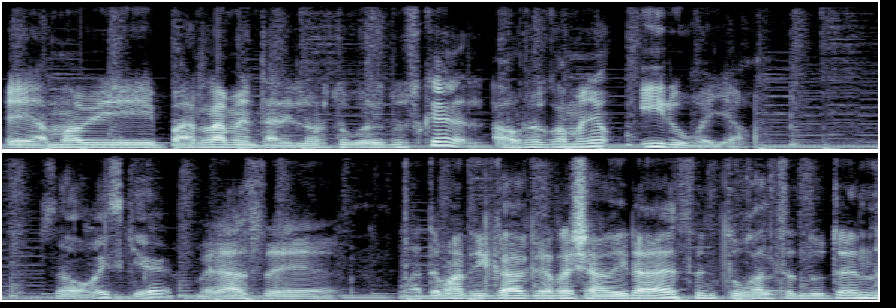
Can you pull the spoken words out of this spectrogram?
E, amabi parlamentari lortuko dituzke, aurrekoa baino hiru gehiago. Ez dago gaizki, eh? Beraz, e, matematikak erresa dira, ez? Zentzu galtzen duten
